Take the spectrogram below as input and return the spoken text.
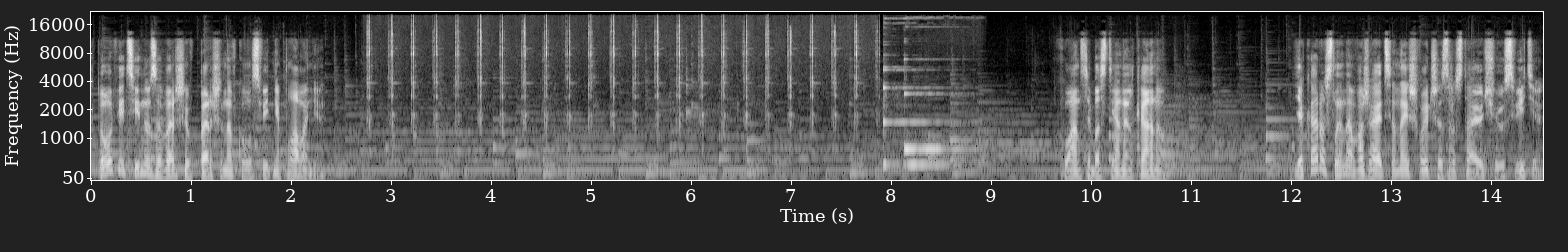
Хто офіційно завершив перше навколосвітнє плавання? Хуан Себастьян Елькано. Яка рослина вважається найшвидше зростаючою у світі?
